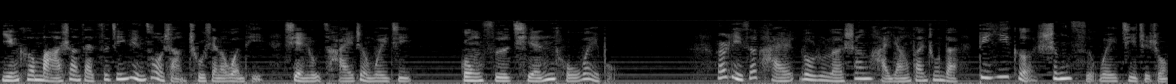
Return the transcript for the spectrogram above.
盈科马上在资金运作上出现了问题，陷入财政危机，公司前途未卜。而李泽楷落入了商海扬帆中的第一个生死危机之中。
